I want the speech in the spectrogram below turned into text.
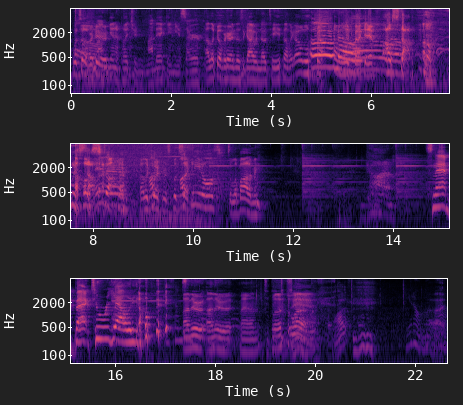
What's over Oh, here? I'm gonna put your, my dick in you, sir. I look over here and there's a guy with no teeth. I'm like, oh, look, Oh, back, I look back at him. Oh, stop. Oh, please stop. Hey there. I look away for a split second. needles. It's a lobotomy. Got him. Snap back to reality. Oh, I knew it. I knew it, man. What? What? What? You don't look well.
